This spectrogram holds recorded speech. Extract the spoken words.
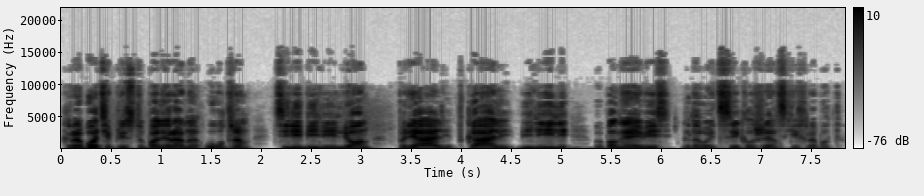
К работе приступали рано утром, теребили лен, пряли, ткали, белили, выполняя весь годовой цикл женских работ.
